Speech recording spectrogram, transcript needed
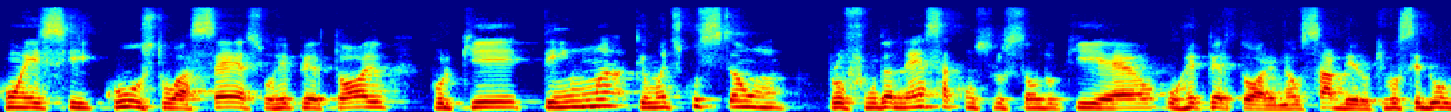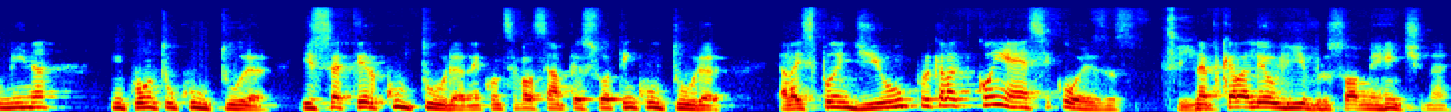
com esse custo, o acesso, o repertório, porque tem uma, tem uma discussão profunda nessa construção do que é o repertório, né? o saber, o que você domina enquanto cultura. Isso é ter cultura, né? Quando você fala assim, uma pessoa tem cultura, ela expandiu porque ela conhece coisas, Sim. não é porque ela leu livro somente, né?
